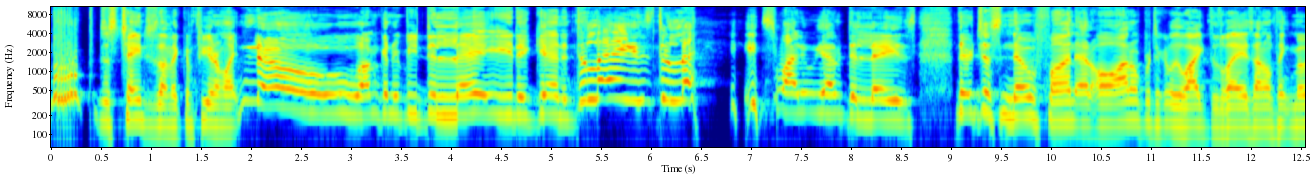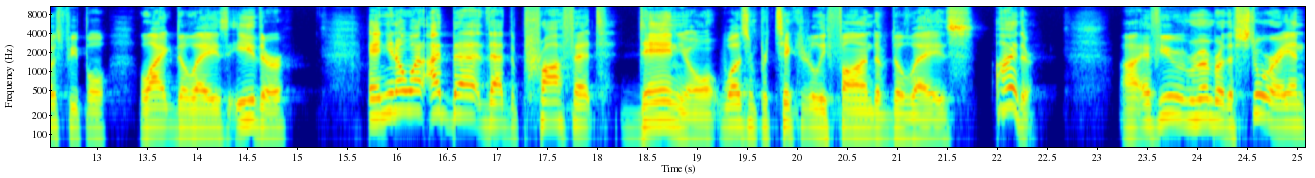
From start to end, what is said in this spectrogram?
just changes on the computer. I'm like, no, I'm going to be delayed again. And delays, delays. Why do we have delays? They're just no fun at all. I don't particularly like delays. I don't think most people like delays either. And you know what? I bet that the prophet Daniel wasn't particularly fond of delays either. Uh, if you remember the story, and,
